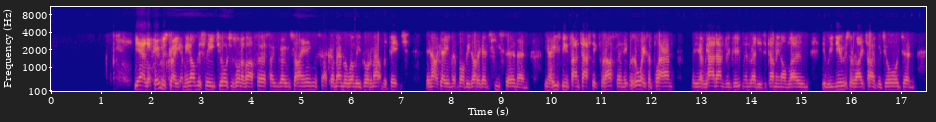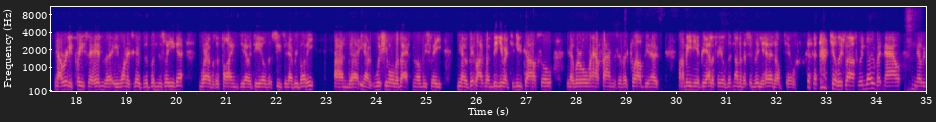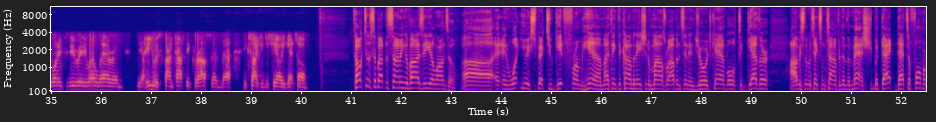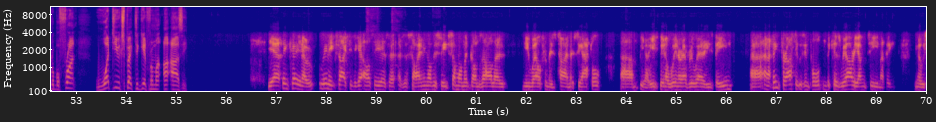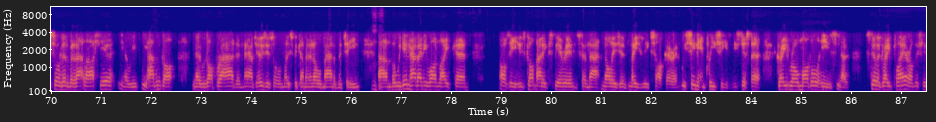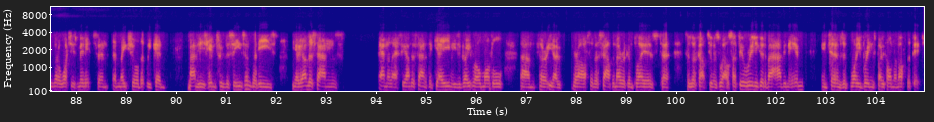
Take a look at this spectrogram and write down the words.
Yeah, look, it was great. I mean, obviously, George was one of our first homegrown signings. I can remember when we brought him out on the pitch in our game at Bobby Dodd against Houston, and you know he's been fantastic for us. And it was always a plan. You know, we had Andrew Gutman ready to come in on loan. We knew it was the right time for George, and you know, really pleased for him that he wanted to go to the Bundesliga. We're able to find you know a deal that suited everybody and uh, you know wish him all the best. And obviously, you know, a bit like when Biggie went to Newcastle, you know, we're all now fans of a club, you know, Arminia Bielefeld that none of us had really heard of till till this last window. But now, you know, we want him to do really well there, and you know, he was fantastic for us, and uh, excited to see how he gets on. Talk to us about the signing of Ozzie Alonso uh, and what you expect to get from him. I think the combination of Miles Robinson and George Campbell together, obviously, it'll take some time for them to mesh, but that that's a formidable front. What do you expect to get from uh, Ozzie? Yeah, I think uh, you know, really excited to get Ozzie as a, as a signing. Obviously, someone that Gonzalo knew well from his time at Seattle. Um, you know, he's been a winner everywhere he's been, uh, and I think for us it was important because we are a young team. I think you know we saw a little bit of that last year. You know, we we haven't got you know we've got Brad and now Joseph's almost becoming an old man of the team, mm-hmm. um, but we didn't have anyone like. Uh, Ozzie, who's got that experience and that knowledge of Major League Soccer, and we've seen it in preseason. He's just a great role model. He's, you know, still a great player. Obviously, we've got to watch his minutes and, and make sure that we can manage him through the season. But he's, you know, he understands MLS. He understands the game. He's a great role model um, for you know for our sort of South American players to to look up to as well. So I feel really good about having him in terms of what he brings both on and off the pitch.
